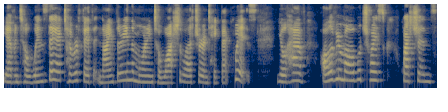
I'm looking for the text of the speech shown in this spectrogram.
You have until Wednesday, October 5th at 9:30 in the morning to watch the lecture and take that quiz. You'll have all of your multiple choice questions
